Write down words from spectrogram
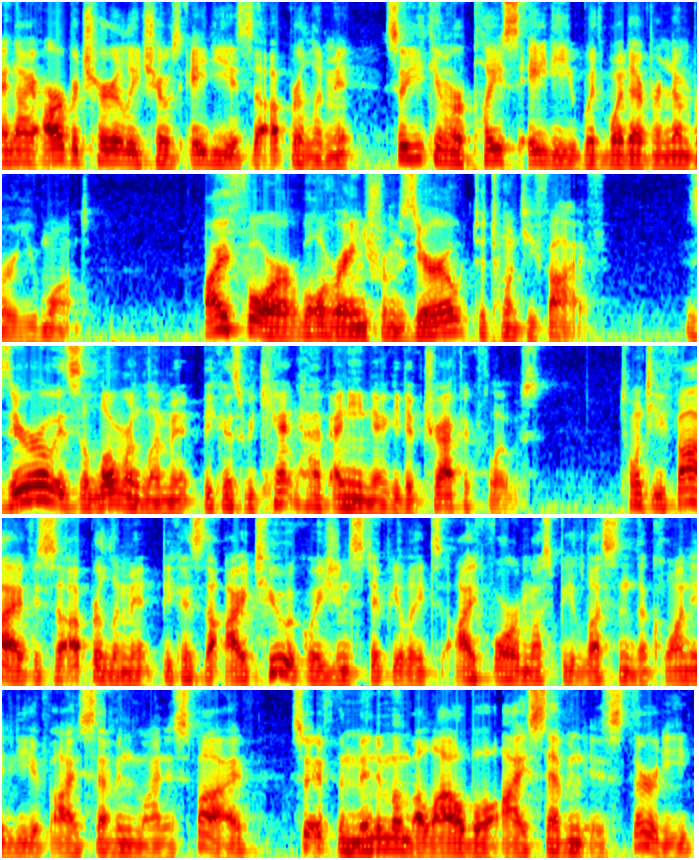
and I arbitrarily chose 80 as the upper limit so you can replace 80 with whatever number you want. i4 will range from 0 to 25. 0 is the lower limit because we can't have any negative traffic flows. 25 is the upper limit because the I2 equation stipulates I4 must be less than the quantity of I7 minus 5, so if the minimum allowable I7 is 30,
